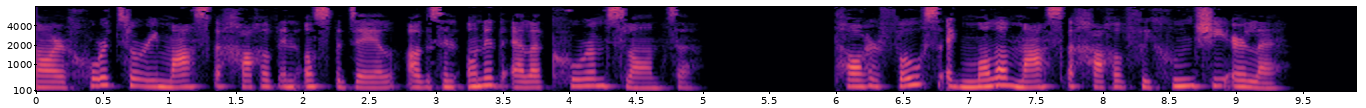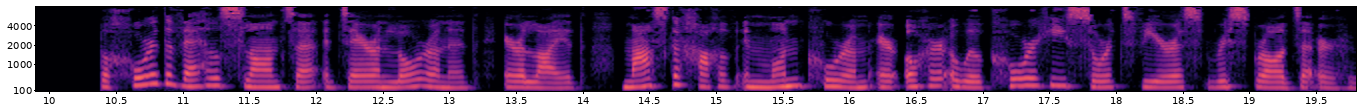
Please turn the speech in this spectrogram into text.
ná ar chuairteoirí measc a chaitheamh in ospidéal agus in ionad eile cuaram sláinte. Tá th fós ag moladh measc a chaitheamh faoi chúnsaí ar leith. Ba chóir de bheithiil sláinte a deir an lárionad ar a laghad measc a chathamh i mbun cúram ar othair a bhfuil comharthaí sórt víreas rispráide orthu.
